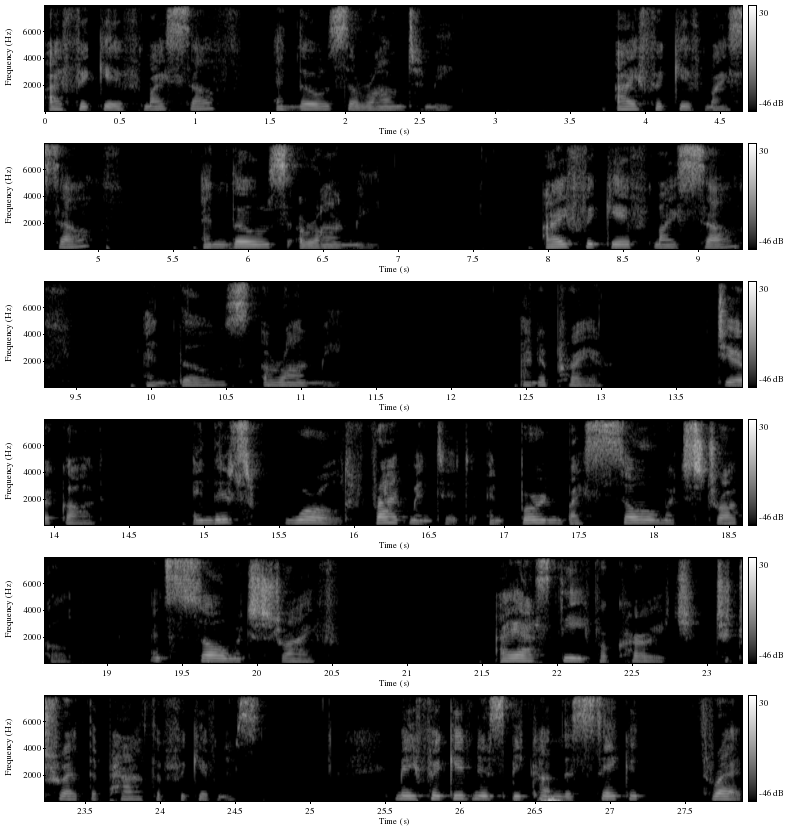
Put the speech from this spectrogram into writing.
I forgive myself and those around me. I forgive myself and those around me. I forgive myself and those around me and a prayer. Dear God, in this world fragmented and burdened by so much struggle and so much strife, I ask Thee for courage to tread the path of forgiveness. May forgiveness become the sacred thread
